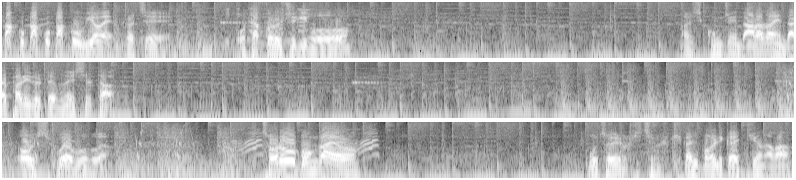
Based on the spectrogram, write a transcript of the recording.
빠꾸 빠꾸 빠꾸 위험해. 그렇지. 오타쿠를 죽이고. 아씨 공중에 날아다니는 날파리들 때문에 싫다. 어우씨 뭐야 뭐야 뭐야. 저로 뭔가요? 뭐 저렇게 저렇게까지 멀리까지 튀어나가?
